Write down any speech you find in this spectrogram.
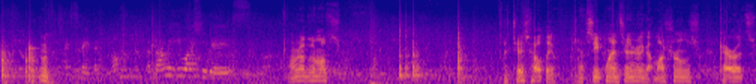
Mm. ありがとうございます。It tastes healthy. Got sea plants in here, got mushrooms, carrots.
